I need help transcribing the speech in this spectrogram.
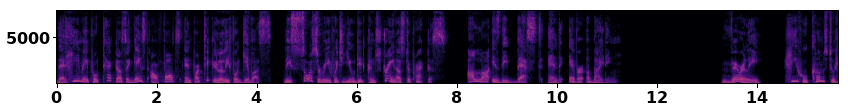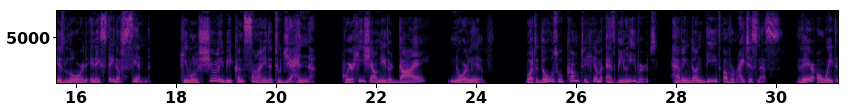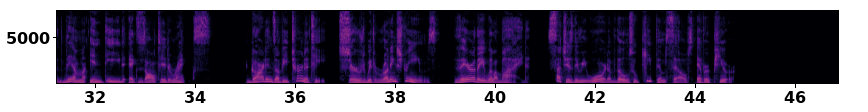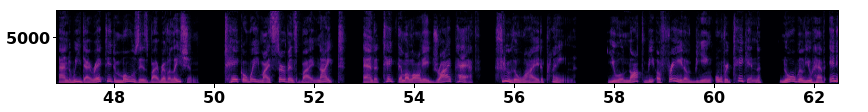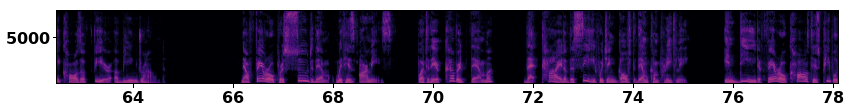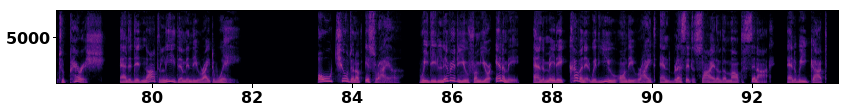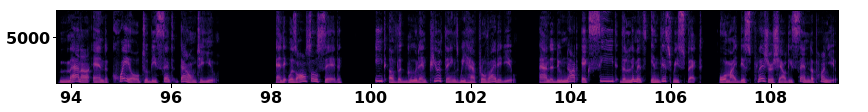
that he may protect us against our faults and particularly forgive us the sorcery which you did constrain us to practice. Allah is the best and ever abiding. Verily, he who comes to his Lord in a state of sin, he will surely be consigned to Jahannam, where he shall neither die nor live. But those who come to him as believers, having done deeds of righteousness, there await them indeed exalted ranks. Gardens of eternity, served with running streams, there they will abide. Such is the reward of those who keep themselves ever pure. And we directed Moses by revelation Take away my servants by night, and take them along a dry path through the wide plain. You will not be afraid of being overtaken, nor will you have any cause of fear of being drowned. Now Pharaoh pursued them with his armies, but there covered them that tide of the sea which engulfed them completely. Indeed, Pharaoh caused his people to perish and did not lead them in the right way. O children of Israel, we delivered you from your enemy and made a covenant with you on the right and blessed side of the Mount Sinai, and we got manna and quail to be sent down to you. And it was also said, Eat of the good and pure things we have provided you, and do not exceed the limits in this respect, or my displeasure shall descend upon you.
